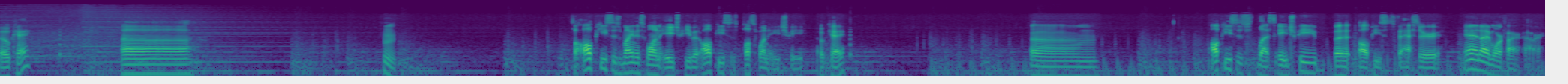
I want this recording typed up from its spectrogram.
Okay. Uh... Hmm. So all pieces minus 1 HP, but all pieces plus 1 HP. Okay. Um... All pieces less HP, but all pieces faster, and I have more firepower.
